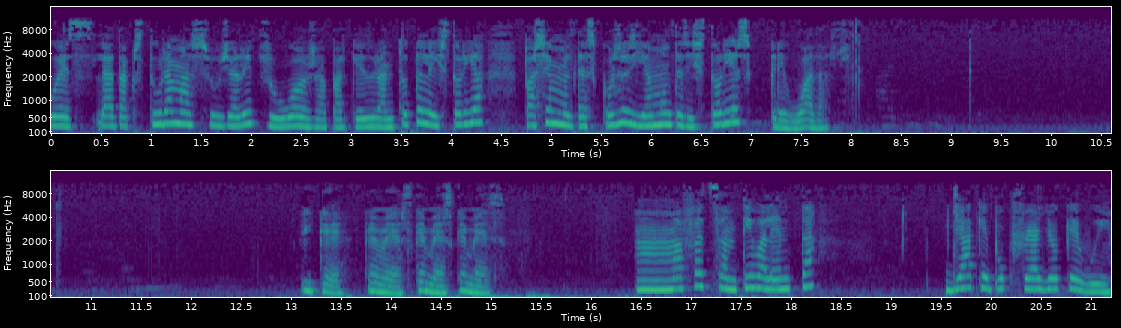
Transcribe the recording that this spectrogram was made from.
Pues la textura m'ha suggerit rugosa, perquè durant tota la història passen moltes coses i hi ha moltes històries creuades. I què? Què més? Què més? Què més? Mm, M'ha fet sentir valenta ja que puc fer allò que vull.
